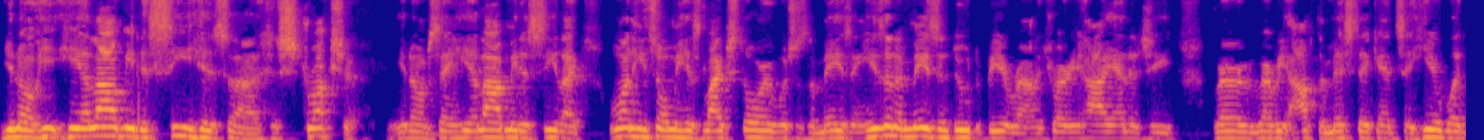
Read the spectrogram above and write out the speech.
you know, he he allowed me to see his uh, his structure. You know what I'm saying? He allowed me to see like one, he told me his life story, which was amazing. He's an amazing dude to be around. He's very high energy, very, very optimistic. And to hear what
